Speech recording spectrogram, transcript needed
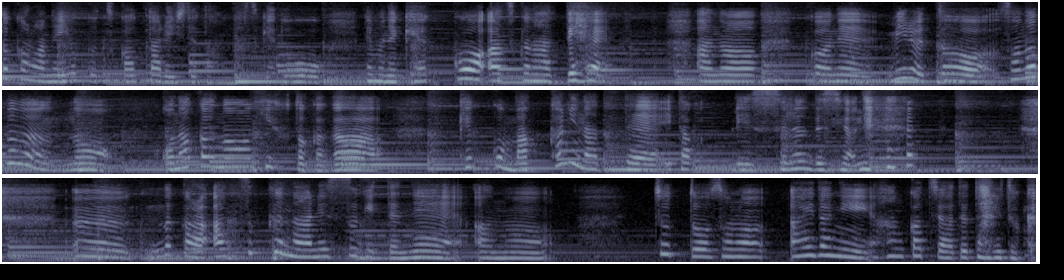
だからねよく使ったりしてたんですけどでもね結構熱くなって あのこうね見るとその部分のお腹の皮膚とかが結構真っ赤になっていたりするんですよね。だから暑くなりすぎてねあのちょっとその間にハンカチ当てたりとか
